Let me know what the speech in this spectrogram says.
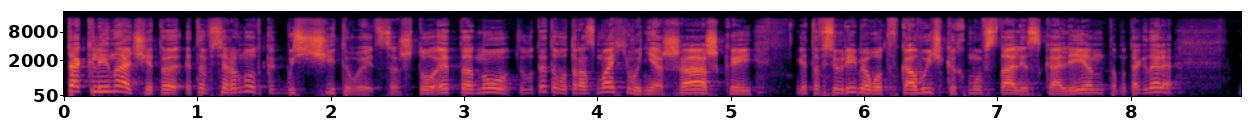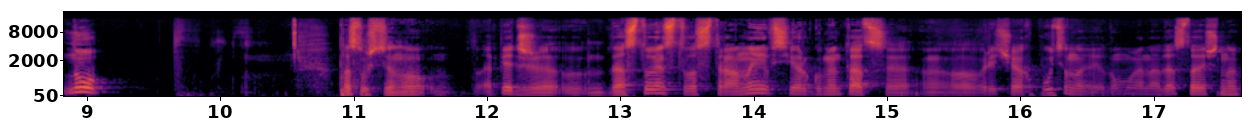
так или иначе, это, это все равно как бы считывается, что это, ну, вот это вот размахивание шашкой, это все время вот в кавычках мы встали с колен там, и так далее. Ну, Послушайте, ну, опять же, достоинство страны, все аргументация э, в речах Путина, я думаю, она достаточно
